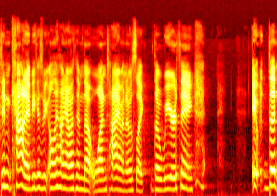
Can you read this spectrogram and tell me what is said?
didn't count it because we only hung out with him that one time, and it was like the weird thing. It the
